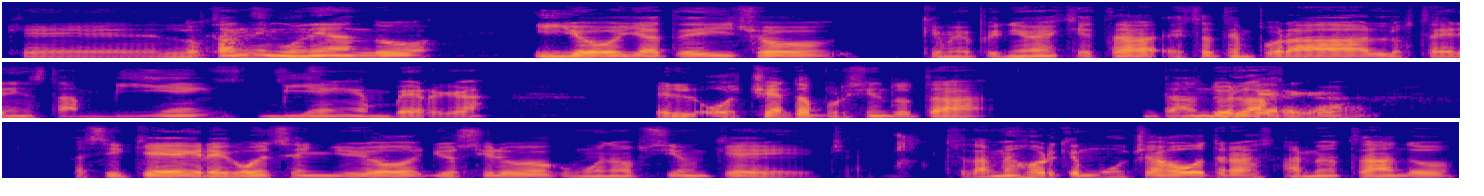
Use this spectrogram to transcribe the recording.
que lo están ninguneando y yo ya te he dicho que mi opinión es que esta, esta temporada los Tyrants están bien, bien en verga el 80% está dando el asco. Así que Greg Olsen yo, yo sí lo veo como una opción que está mejor que muchas otras, al menos está dando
